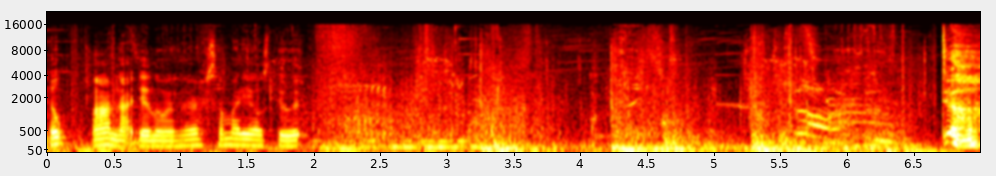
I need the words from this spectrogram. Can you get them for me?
Nope, I'm not dealing with her. Somebody else do it. Duh.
